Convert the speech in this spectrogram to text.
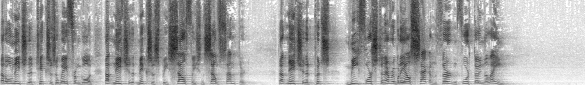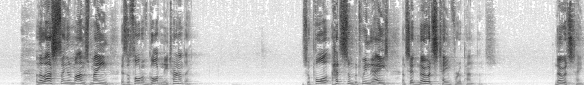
that old nature that takes us away from God, that nature that makes us be selfish and self centered, that nature that puts me first and everybody else second, third, and fourth down the line. And the last thing in man's mind is the thought of God and eternity. So Paul hits him between the eyes and said, Now it's time for repentance. Now it's time.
